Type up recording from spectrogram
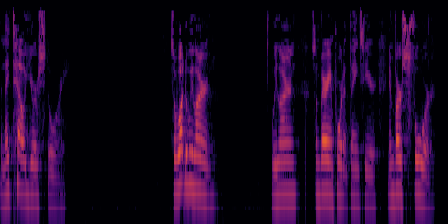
and they tell your story. So what do we learn? We learn some very important things here. In verse 4,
